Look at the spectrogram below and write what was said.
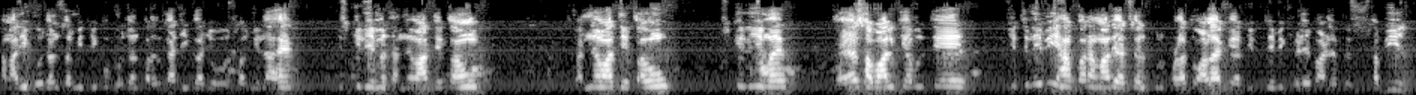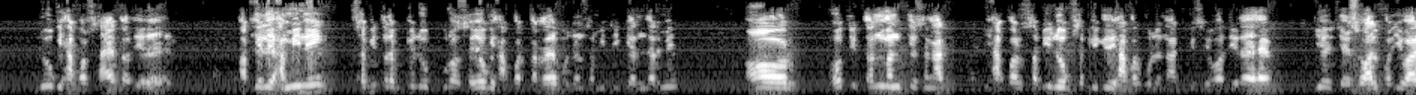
हमारी भोजन समिति को, भोजन पदाधिकारी का जो अवसर मिला है, इसके लिए मैं धन्यवाद देता हूँ। धन्यवाद देता हूँ। उसके लिए मैं गया सवाल क्या, बोलते हैं, जितने भी यहाँ पर हमारे अचलपुर, पड़तवाड़ा के, जितने भी खेड़े बाड़े के, सभी लोग यहाँ पर सहायता दे रहे हैं। अकेले हम ही नहीं, सभी तरफ़ के लोग पूरा सहयोग यहाँ पर कर रहे हैं भोजन समिति के अंदर में। और बहुत ही तन मन के संग यहाँ पर सभी लोग, सभी के यहाँ पर भोलेनाथ की सेवा दे रहे हैं। ये जायसवाल परिवार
